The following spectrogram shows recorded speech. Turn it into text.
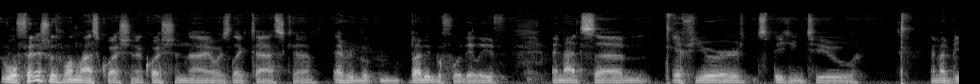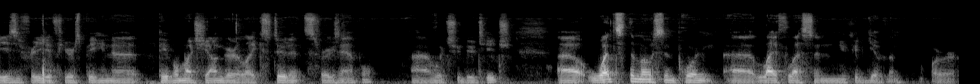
we'll finish with one last question, a question I always like to ask uh, everybody before they leave. And that's um, if you're speaking to, it might be easy for you if you're speaking to people much younger, like students, for example, uh, which you do teach. Uh, what's the most important uh, life lesson you could give them, or,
